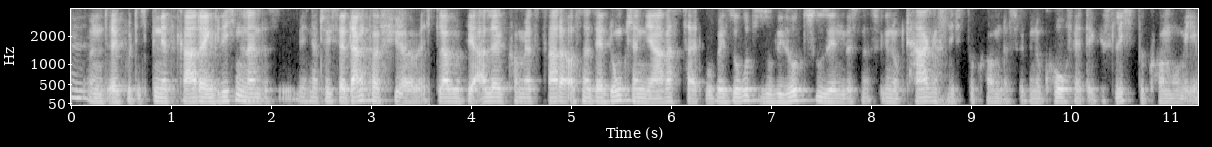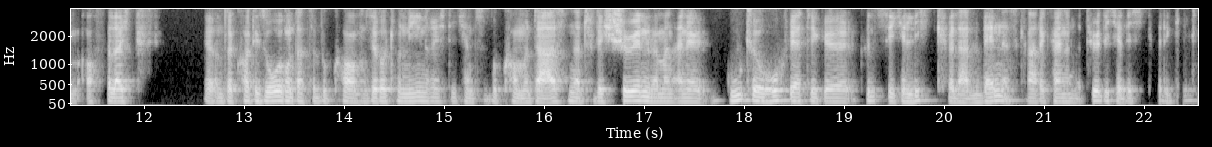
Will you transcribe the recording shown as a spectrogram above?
Mhm. Und äh, gut, ich bin jetzt gerade in Griechenland, das bin ich natürlich sehr dankbar für, aber ich glaube, wir alle kommen jetzt gerade aus einer sehr dunklen Jahreszeit, wo wir so sowieso zusehen müssen, dass wir genug Tageslicht bekommen, dass wir genug hochwertiges Licht bekommen, um eben auch vielleicht äh, unser Cortisol runterzubekommen, Serotonin richtig hinzubekommen. Und da ist es natürlich schön, wenn man eine gute, hochwertige, künstliche Lichtquelle hat, wenn es gerade keine natürliche Lichtquelle gibt,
